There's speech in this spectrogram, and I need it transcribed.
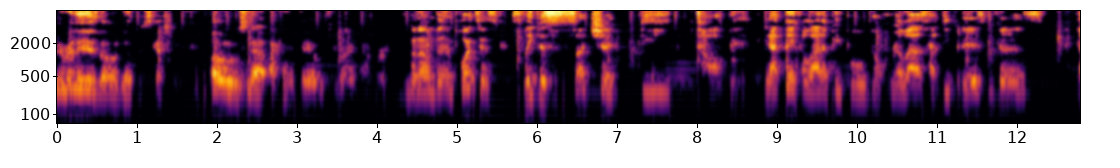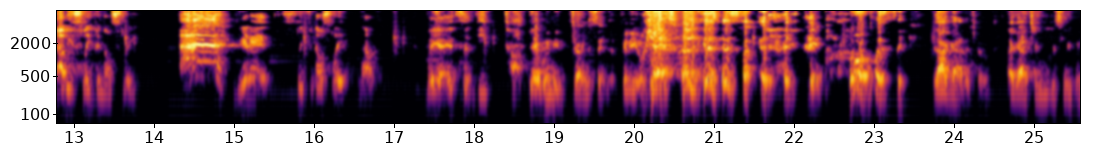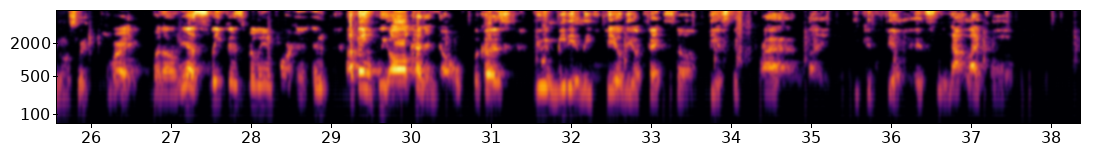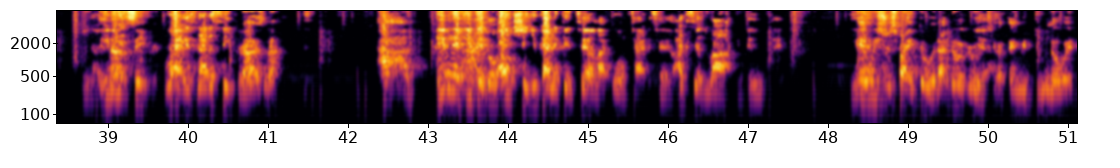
It really is a whole other discussion. Oh snap! I can't deal with you right now, bro. But um, the importance sleep is such a deep topic, and I think a lot of people don't realize how deep it is because y'all be sleeping don't sleep. Ah, get it? Sleeping don't sleep. No, but yeah, it's a deep topic. Yeah, we need to turn this into a video cast. Yeah. Y'all got it though. I got you. We were sleeping on sleep. Right. But um, yeah, sleep is really important, and I think we all kind of know because you immediately feel the effects of being sleep deprived. Like you can feel it. It's not like a, you know, It's even not a secret. right. It's not a secret. No, it's not. I, Even if you I can go- function, you kind of can tell, like, oh, I'm tired as hell. I can still do all I can do, but yeah. and we just fight through it. I do agree with you. I think we do know it,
